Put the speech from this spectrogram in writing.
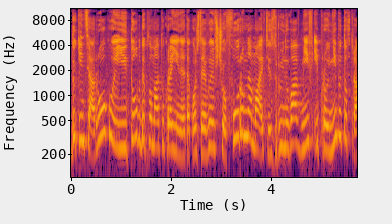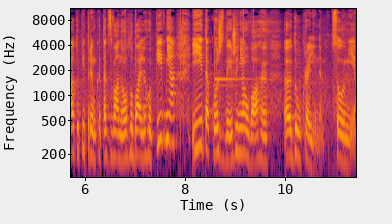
до кінця року. І топ-дипломат України також заявив, що форум на Мальті зруйнував міф і про нібито втрату підтримки так званого глобального півдня, і також зниження уваги е, до України. Соломія.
